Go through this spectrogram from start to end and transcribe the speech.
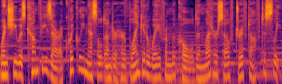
When she was comfy, Zara quickly nestled under her blanket away from the cold and let herself drift off to sleep.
